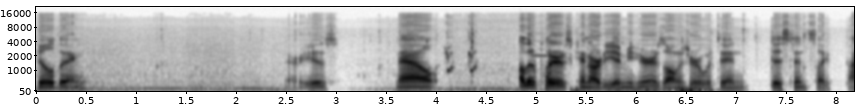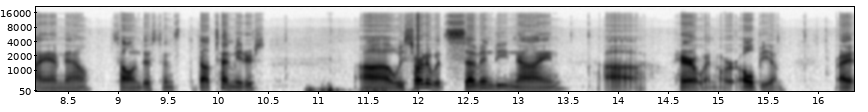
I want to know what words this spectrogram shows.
building. There he is. Now, other players can RDM you here as long as you're within distance, like I am now. Selling distance, about 10 meters. Uh, we started with 79 uh, heroin or opium, right?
